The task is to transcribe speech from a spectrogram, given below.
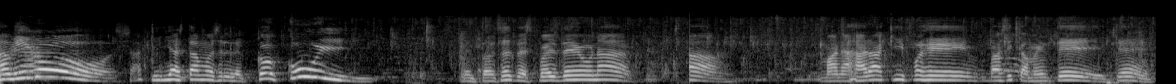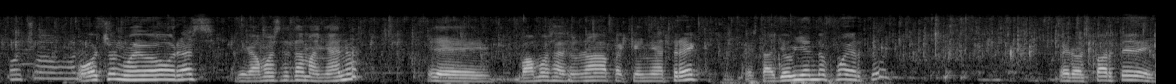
Hola amigos, aquí ya estamos en el Cocuy. Entonces después de una... Manejar aquí fue básicamente, ¿qué? 8 horas. 8 9 horas. Llegamos esta mañana. Eh, vamos a hacer una pequeña trek. Está lloviendo fuerte. Pero es parte de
